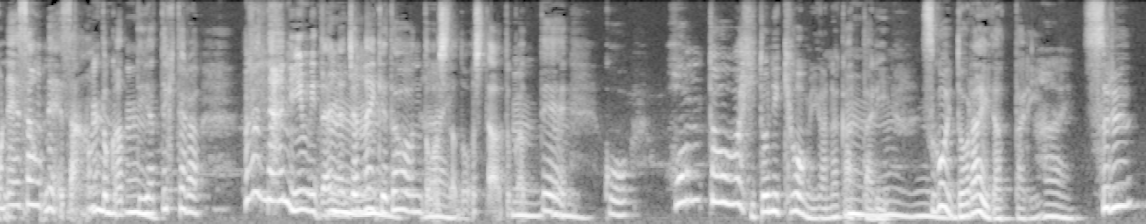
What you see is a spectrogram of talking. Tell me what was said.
お姉さんお姉さんとかってやってきたら、うん何？みたいなじゃないけど、はいどうした？どうした？とかって、こう、本当は人に興味がなかったり、すごいドライだったりはい。する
